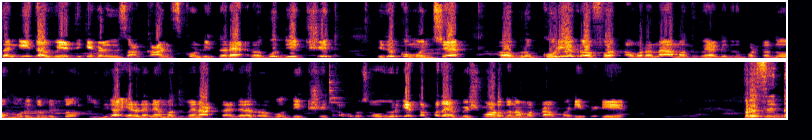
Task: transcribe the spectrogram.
ಸಂಗೀತ ವೇದಿಕೆಗಳಲ್ಲಿ ಸಹ ಕಾಣಿಸ್ಕೊಂಡಿದ್ದಾರೆ. ರಘು ದೀಕ್ಷಿತ್ ಇದಕ್ಕೂ ಮುಂಚೆ ಒಬ್ರು ಕೊರಿಯೋಗ್ರಾಫರ್ ಅವರನ್ನ ಮದುವೆ ಆಗಿದ್ರು. ಬಟ್ ಅದು ಮುರಿದು ಬಿತ್ತು. ಇದೀಗ ಎರಡನೇ ಮದುವೆನ ಆಗ್ತಾ ಇದ್ದಾರೆ ರಘು ದೀಕ್ಷಿತ್ ಅವರು. ಸೊ ಇವ್ರಿಗೆ ತಪ್ಪದೆ ವಿಶ್ ಮಾಡೋದನ್ನ ಮಾತ್ರ ಮರಿಬೇಡಿ. ಪ್ರಸಿದ್ಧ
